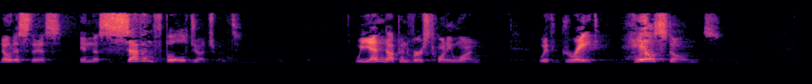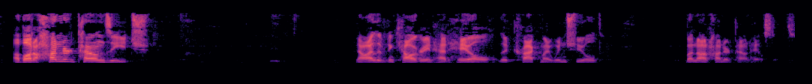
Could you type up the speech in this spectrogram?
notice this, in the seventh bowl judgment, we end up in verse 21 with great hailstones, about a hundred pounds each. Now, I lived in Calgary and had hail that cracked my windshield, but not 100 pound hailstones.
